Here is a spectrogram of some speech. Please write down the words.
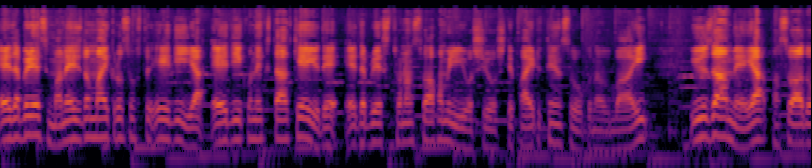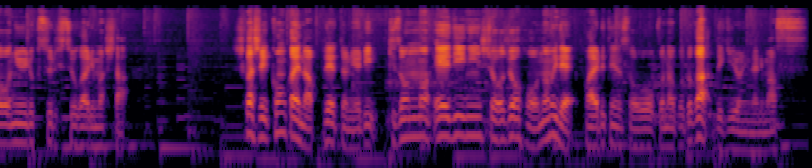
AWS Managed Microsoft AD や AD コネクター経由で AWS Transfer Family を使用してファイル転送を行う場合、ユーザー名やパスワードを入力する必要がありました。しかし今回のアップデートにより既存の AD 認証情報のみでファイル転送を行うことができるようになります。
